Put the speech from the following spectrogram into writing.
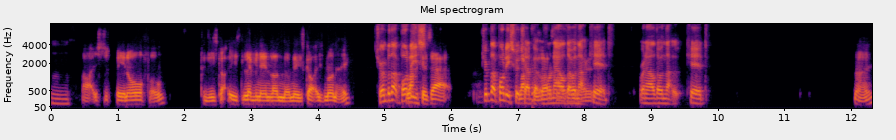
Mm. Like he's just being awful because he's got he's living in London. He's got his money. Do you remember that body? Do you remember that body switch advert with Ronaldo and that kid? Ronaldo and that kid. No,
